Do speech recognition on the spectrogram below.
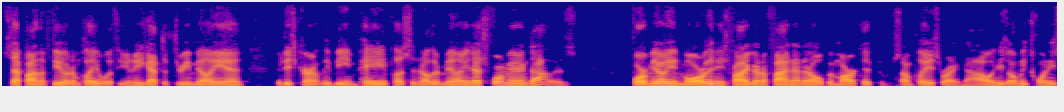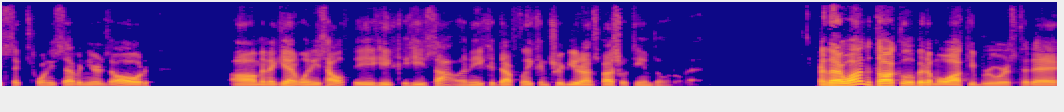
step on the field and play with you. Know, you got the three million that he's currently being paid plus another million. That's four million dollars. Four million more than he's probably going to find on an open market someplace right now. And he's only 26, 27 years old um, and again, when he's healthy, he he's solid, and he could definitely contribute on special teams a little bit. And then I wanted to talk a little bit of Milwaukee Brewers today.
